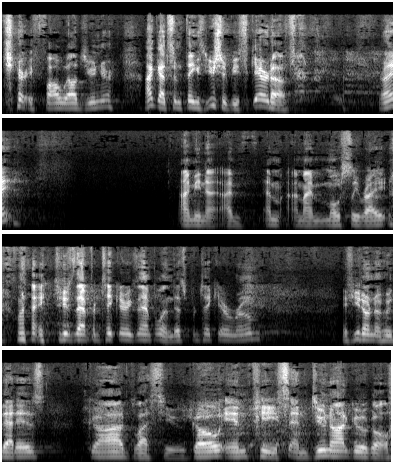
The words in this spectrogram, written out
Jerry Falwell Jr., I got some things you should be scared of, right? I mean, I, am, am I mostly right when I choose that particular example in this particular room? If you don't know who that is, God bless you. Go in peace and do not Google.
